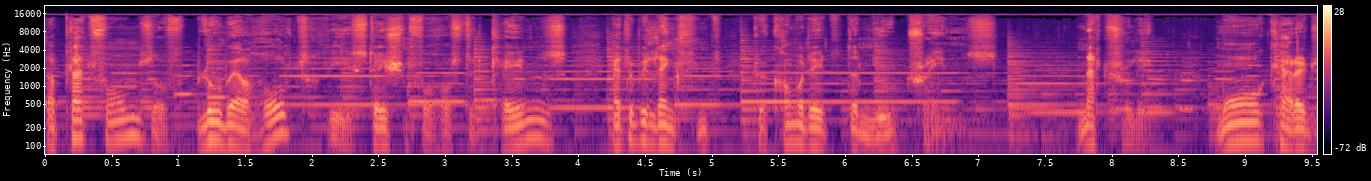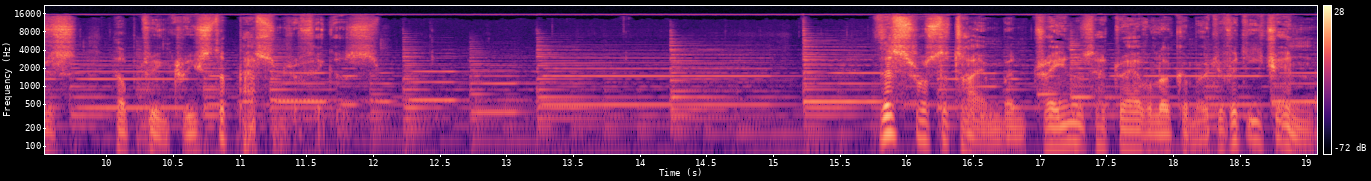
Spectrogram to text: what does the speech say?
the platforms of Bluebell Halt, the station for Horsted Keynes, had to be lengthened to accommodate the new trains. Naturally, more carriages helped to increase the passenger figures. This was the time when trains had to have a locomotive at each end.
